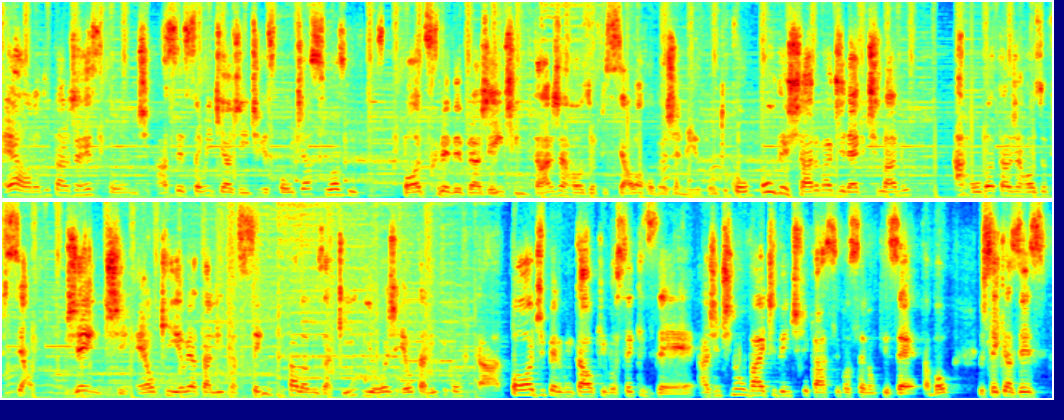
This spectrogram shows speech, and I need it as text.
É a hora do Tarja Responde, a sessão em que a gente responde as suas dúvidas. Pode escrever pra gente em tarjarosaoficial.gmail.com ou deixar uma direct lá no arroba. Gente, é o que eu e a Thalita sempre falamos aqui e hoje eu, Thalita e convidado. Pode perguntar o que você quiser, a gente não vai te identificar se você não quiser, tá bom? Eu sei que às vezes,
